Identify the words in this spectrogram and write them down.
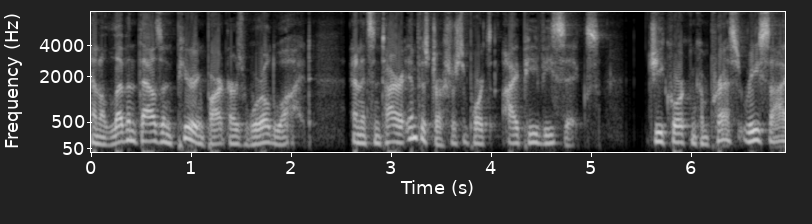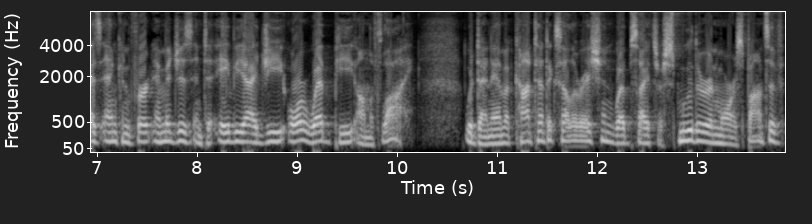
and 11,000 peering partners worldwide and its entire infrastructure supports IPv6. GCore can compress, resize, and convert images into AVIF or WebP on the fly. With dynamic content acceleration, websites are smoother and more responsive.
